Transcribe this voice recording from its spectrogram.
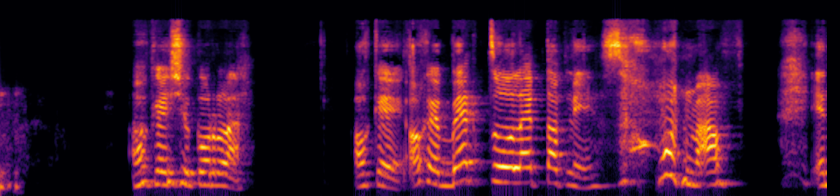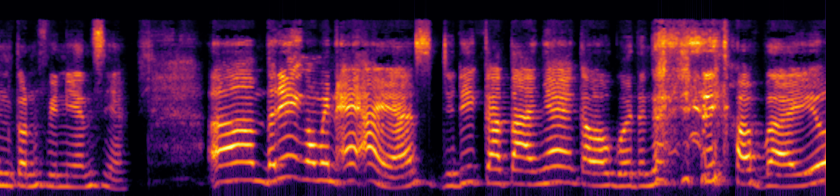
Mm. oke syukurlah. Oke, oke back to laptop nih. So, mohon maaf inconvenience-nya. Em, tadi ngomongin AI ya. Jadi katanya kalau gue dengar dari Kak Bayu,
